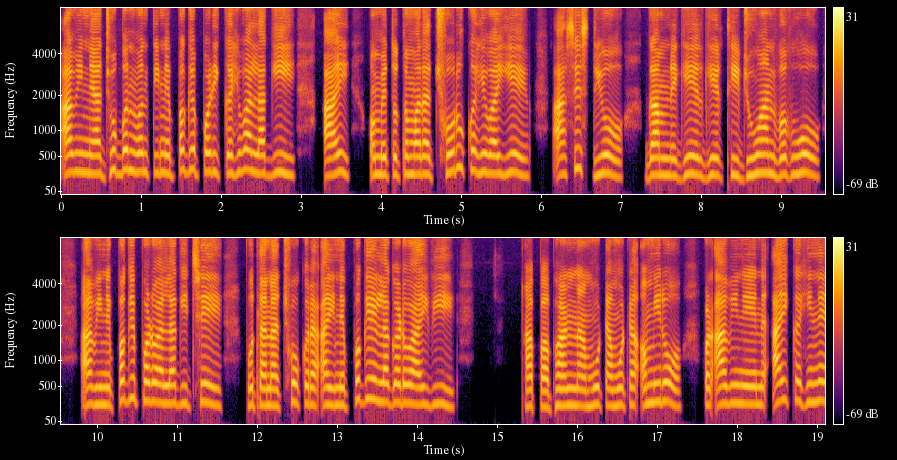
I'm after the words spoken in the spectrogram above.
આવીને આ જોબનવંતીને પગે પડી કહેવા લાગી આઈ અમે તો તમારા છોરું કહેવાઈએ. આશીષ દ્યો. ગામને ઘેર ઘેરથી જુવાન વહુઓ આવીને પગે પડવા લાગી છે. પોતાના છોકરા આવીને પગે લગાડવા આવી. આપા ભાણના મોટા મોટા અમીરો પણ આવીને એને આઈ કહીને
